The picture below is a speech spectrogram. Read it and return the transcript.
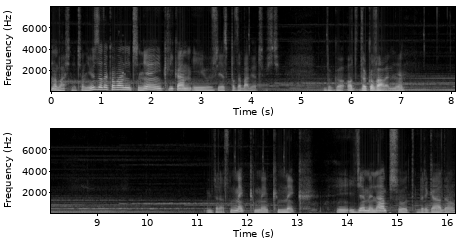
No właśnie, czy oni już zadokowali, czy nie. I klikam i już jest po zabawie, oczywiście. Bo go oddokowałem, nie? I teraz myk, myk, myk. I idziemy naprzód, brygado.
